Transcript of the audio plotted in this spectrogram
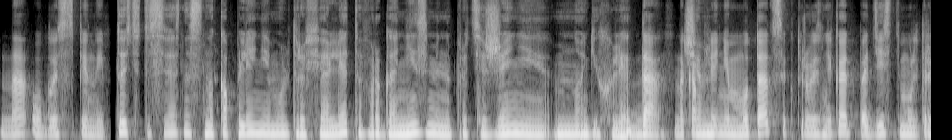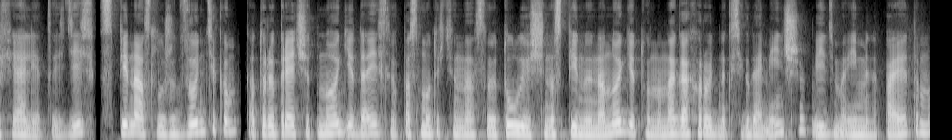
на область спины. То есть это связано с накоплением ультрафиолета в организме на протяжении многих лет? Да, накоплением Чем... мутаций, которые возникают под действием ультрафиолета. Здесь спина служит зонтиком, который прячет ноги. Да, если вы посмотрите на свое туловище, на спину и на ноги, то на ногах родинок всегда меньше. Видимо, именно поэтому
